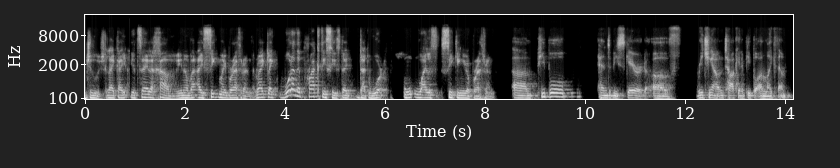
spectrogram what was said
Jews, like I you'd say lachav, you know, but I seek my brethren, right? Like what are the practices that that work while seeking your brethren? Um, people tend to be scared of reaching out and talking to people unlike them.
